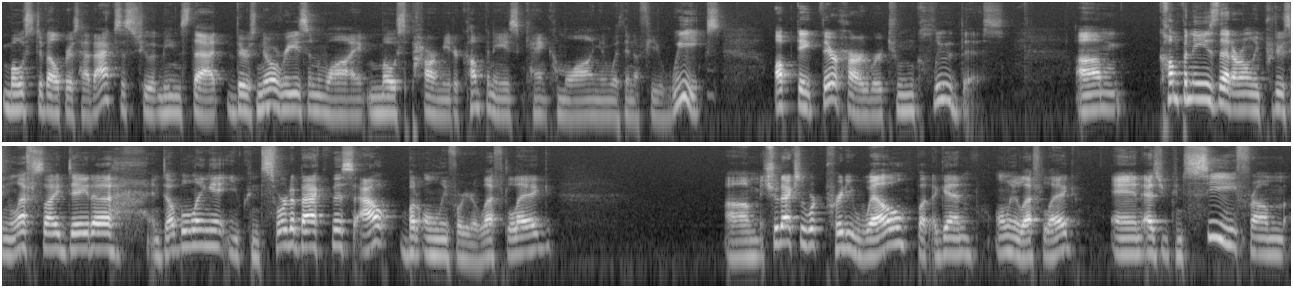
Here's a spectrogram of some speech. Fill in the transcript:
most developers have access to, it means that there's no reason why most power meter companies can't come along and within a few weeks update their hardware to include this. Um, companies that are only producing left side data and doubling it, you can sort of back this out, but only for your left leg. Um, it should actually work pretty well, but again, only left leg. And as you can see from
